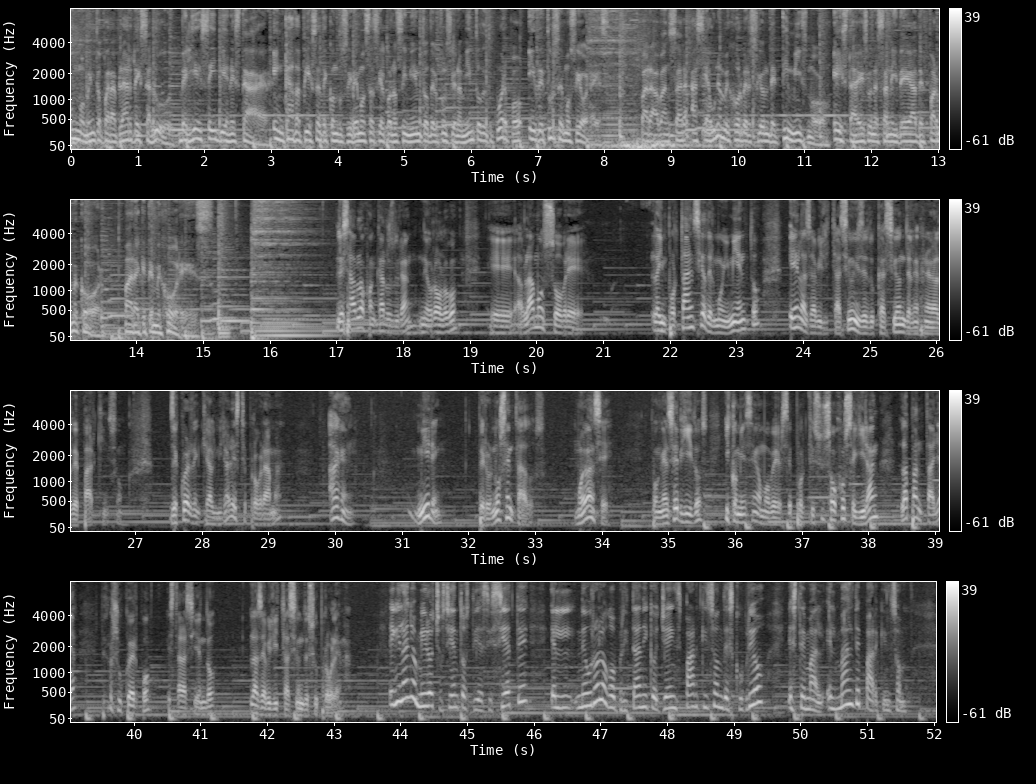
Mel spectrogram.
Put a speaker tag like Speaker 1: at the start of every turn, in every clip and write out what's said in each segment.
Speaker 1: Un momento para hablar de salud, belleza y bienestar. En cada pieza te conduciremos hacia el conocimiento del funcionamiento de tu cuerpo y de tus emociones. Para avanzar hacia una mejor versión de ti mismo, esta es una sana idea de Pharmacore para que te mejores.
Speaker 2: Les habla Juan Carlos Durán, neurólogo. Eh, hablamos sobre la importancia del movimiento en la rehabilitación y de educación de la enfermedad de Parkinson. Recuerden que al mirar este programa, hagan, miren, pero no sentados, muévanse, pónganse erguidos y comiencen a moverse porque sus ojos seguirán la pantalla, pero su cuerpo estará haciendo la rehabilitación de su problema.
Speaker 3: En el año 1817, el neurólogo británico James Parkinson descubrió este mal, el mal de Parkinson.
